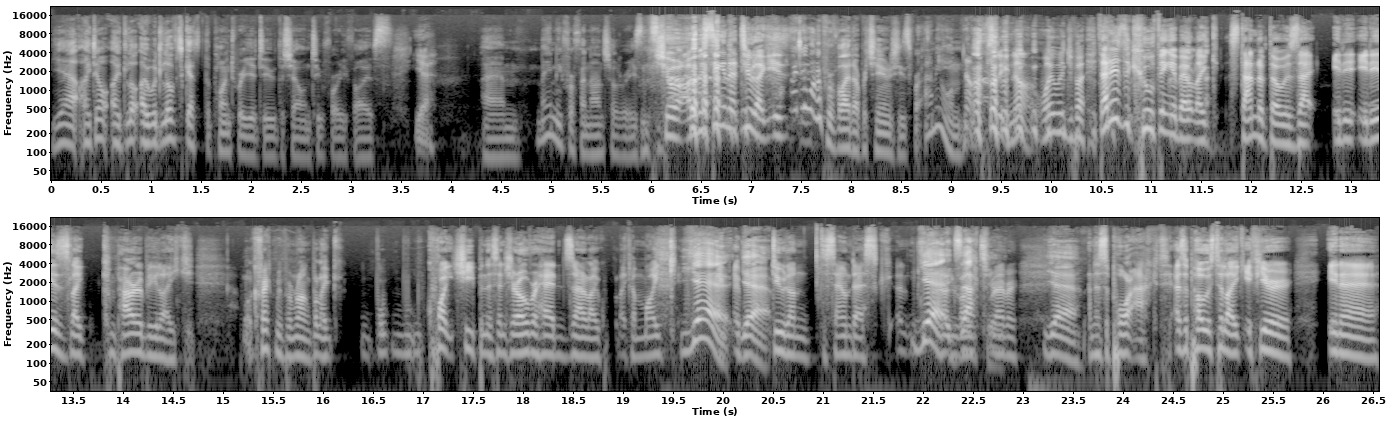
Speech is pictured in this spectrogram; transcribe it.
Yeah, I don't. I'd lo- I would love to get to the point where you do the show in two forty fives. Yeah. Um, mainly for financial reasons. Sure, I was thinking that too. Like, is I don't want to provide opportunities for anyone. No, absolutely not. Why would you buy? That is the cool thing about like stand up though is that it it is like comparably like well, correct me if I'm wrong, but like w- w- quite cheap in the sense your overheads are like like a mic, yeah, a yeah, dude on the sound desk, uh, Yeah, and exactly. whatever, yeah, and a support act, as opposed to like if you're in a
